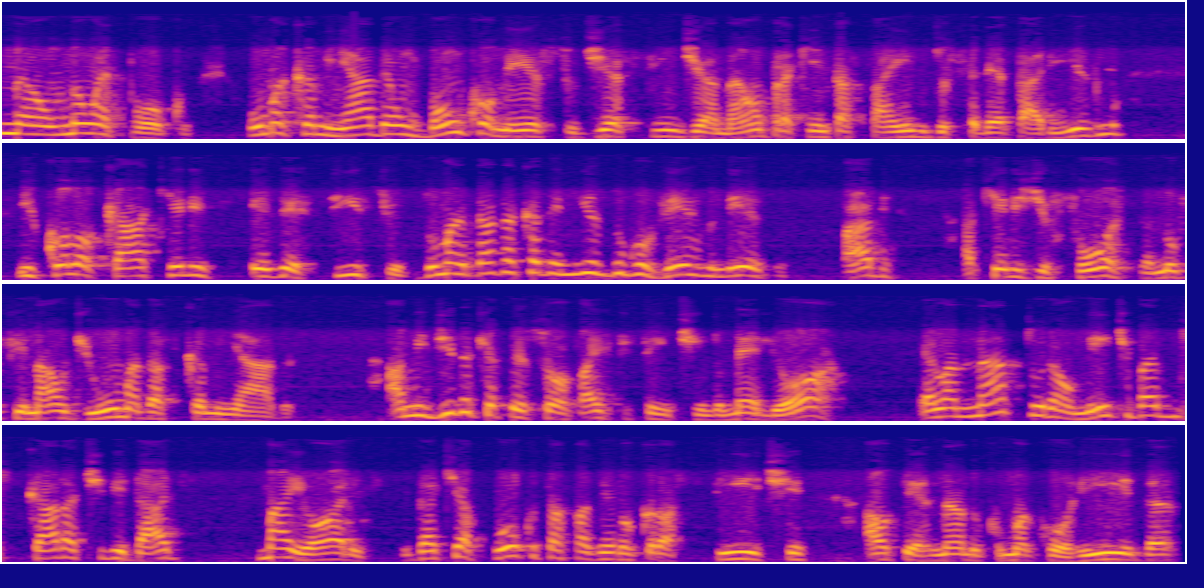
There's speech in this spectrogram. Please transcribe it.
Não, não é pouco. Uma caminhada é um bom começo, dia sim, dia não, para quem está saindo do sedentarismo e colocar aqueles exercícios uma, das academias do governo mesmo, sabe? Aqueles de força no final de uma das caminhadas. À medida que a pessoa vai se sentindo melhor, ela naturalmente vai buscar atividades maiores. E daqui a pouco está fazendo crossfit, alternando com uma corrida,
